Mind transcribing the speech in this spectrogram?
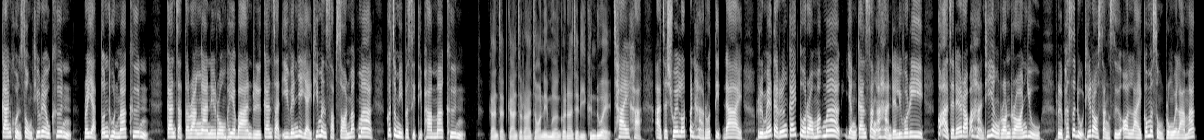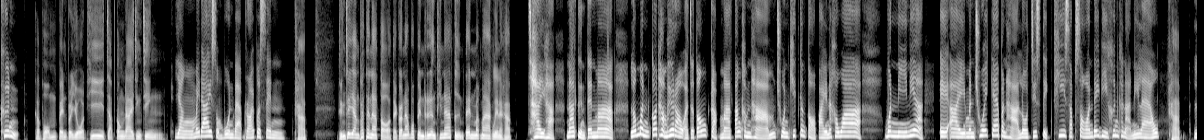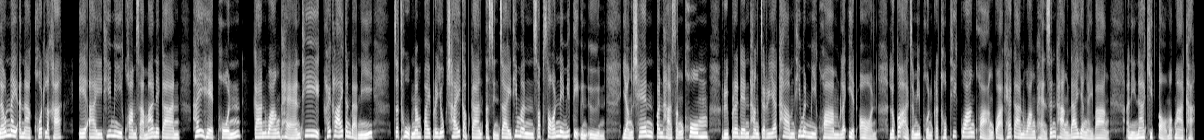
การขนส่งที่เร็วขึ้น ประหยัดต้นทุนมากขึ้น การจัดตารางงานในโรงพยาบาล หรือการจัดอีเวนต์ใหญ่ ๆ ที่มันซับซ้อนมาก ๆ ก็จะมีประสิทธิภาพมากขึ้น การจัดการจราจรในเมืองก็น่าจะดีขึ้นด้วย ใช่ค่ะ อาจจะช่วยลดปัญหารถติดได้ หรือแม้แต่เรื่องใกล้ตัวเรามากๆ อย่างการสั่งอาหาร Delivery ก็อาจจะได้รับอาหารที่ยังร้อนๆอยู่ หรือพัสดุที่เราสั่งซื้อออนไลน์ก็มาส่งตรงเวลามากขึ้น ครับผมเป็นประโยชน์ที่จับต้องได้จริง ยังไม่ได้สมบูรณ์แบบร้อยเปอร์เซ็นต์ๆ ครับ ถึงจะยังพัฒนาต่อแต่ก็นับว่าเป็นเรื่องที่น่าตื่นเต้นมากๆเลยนะครับ ใช่ค่ะ น่าตื่นเต้นมาก แล้วมันก็ทำให้เราอาจจะต้องกลับมาตั้งคำถาม ชวนคิดกันต่อไปนะคะว่า วันนี้เนี่ย AI มันช่วยแก้ปัญหาโลจิสติกที่ซับซ้อนได้ดีขึ้นขนาดนี้แล้ว ครับ แล้วในอนาคตล่ะคะ AI ที่มีความสามารถในการให้เหตุผล การวางแผนที่คล้ายๆ กันแบบนี้ จะถูกนำไปประยุกต์ใช้กับการตัดสินใจที่มันซับซ้อนในมิติอื่นๆ อย่างเช่น ปัญหาสังคม หรือประเด็นทางจริยธรรมที่มันมีความละเอียดอ่อน แล้วก็อาจจะมีผลกระทบที่กว้างขวางกว่าแค่การวางแผนเส้นทางได้ยังไงบ้าง อันนี้น่าคิดต่อมากๆค่ะ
